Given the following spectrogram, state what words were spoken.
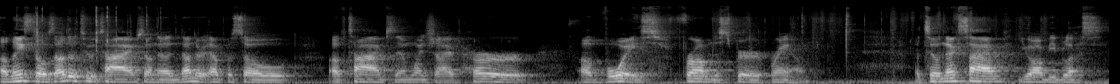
at least those other two times on another episode of times in which I've heard a voice from the spirit realm. Until next time, you all be blessed.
